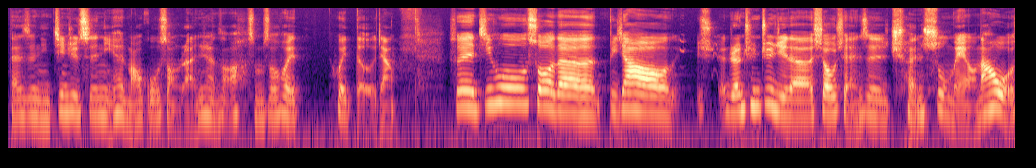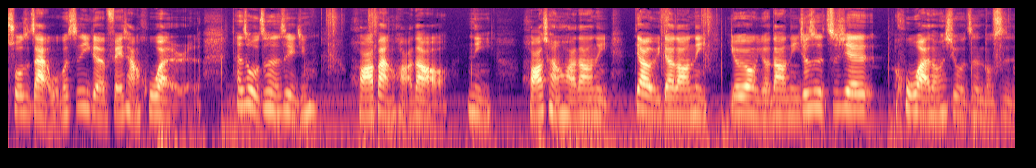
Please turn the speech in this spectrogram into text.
但是你进去吃，你也很毛骨悚然，你想说啊，什么时候会会得这样？所以几乎所有的比较人群聚集的休闲是全数没有。然后我说实在，我不是一个非常户外的人，但是我真的是已经滑板滑到腻，划船滑到腻，钓鱼钓到腻，游泳游到腻，就是这些户外的东西我真的都是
